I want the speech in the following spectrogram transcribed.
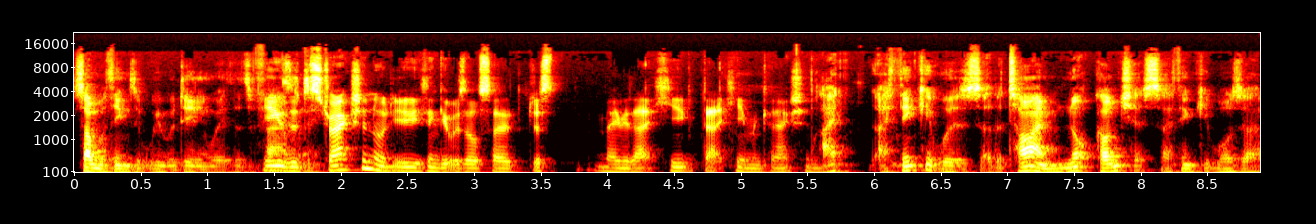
some of the things that we were dealing with as a Do you think it was a distraction, or do you think it was also just maybe that hu- that human connection? I, I think it was at the time not conscious. I think it was a,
